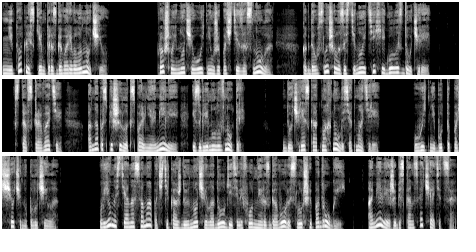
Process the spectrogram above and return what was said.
Не тот ли с кем то разговаривала ночью? Прошлой ночью Уитни уже почти заснула, когда услышала за стеной тихий голос дочери. Встав с кровати, она поспешила к спальне Амелии и заглянула внутрь. Дочь резко отмахнулась от матери. Уитни будто пощечину получила. В юности она сама почти каждую ночь вела долгие телефонные разговоры с лучшей подругой. Амелия же без конца чатится.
